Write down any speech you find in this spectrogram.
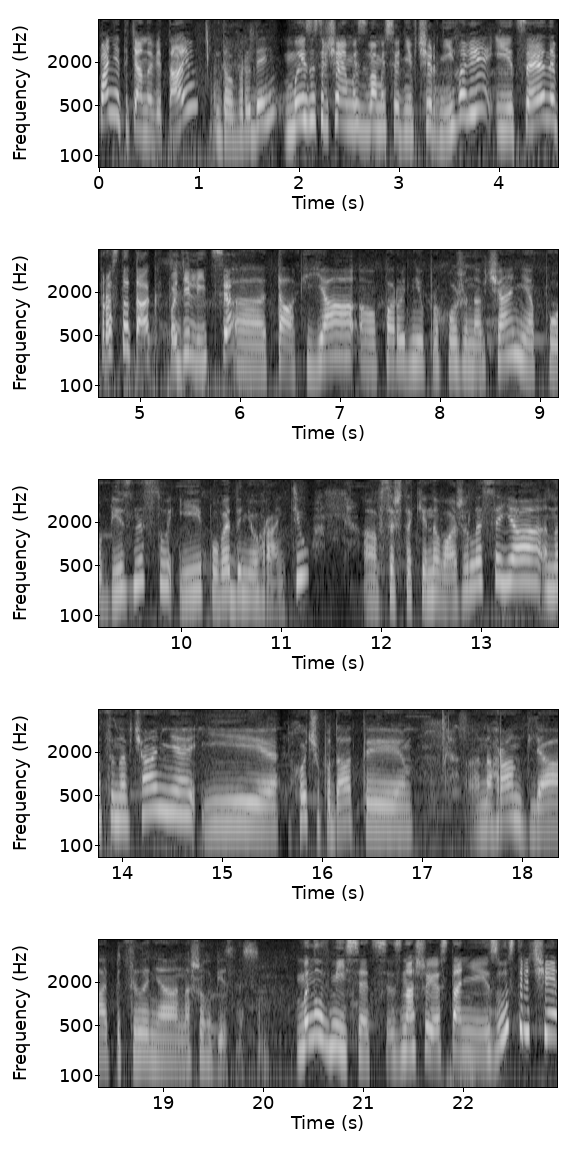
Пані Тетяно, вітаю! Добрий день. Ми зустрічаємось з вами сьогодні в Чернігові, і це не просто так. Поділіться. Е, Так, я е, пару днів проходжу навчання по бізнесу і по веденню грантів. Е, Все ж таки наважилася я на це навчання і хочу подати е, на грант для підсилення нашого бізнесу. Минув місяць з нашої останньої зустрічі.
